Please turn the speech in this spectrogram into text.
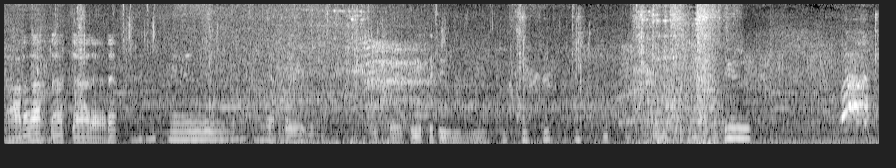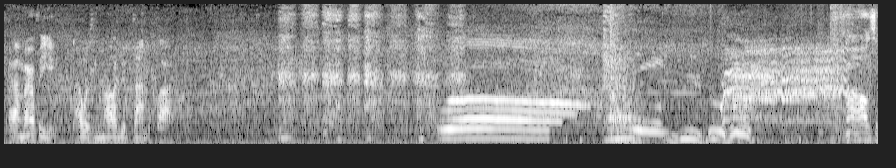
Da da da da da da. Ah, Murphy, that was not a good time to fly. Whoa! Cars are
